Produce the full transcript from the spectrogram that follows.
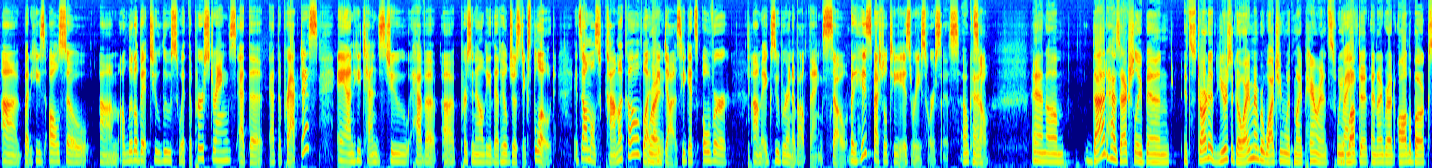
uh, but he's also um, a little bit too loose with the purse strings at the at the practice, and he tends to have a, a personality that he'll just explode. It's almost comical, but he does. He gets over. Um, exuberant about things. So, but his specialty is racehorses. Okay. So, And um, that has actually been, it started years ago. I remember watching with my parents. We Right. loved it, and I read all the books.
